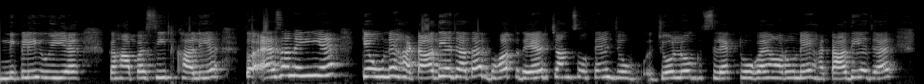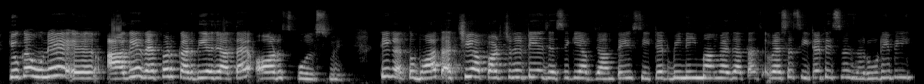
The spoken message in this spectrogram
निकली हुई है, कहाँ पर सीट खाली है। तो ऐसा नहीं है कि उन्हें हटा दिया जाता है। बहुत रेयर चांस होते हैं जो जो लोग सिलेक्ट हो गए और उन्हें हटा दिया जाए, क्योंकि उन्हें आगे रेफर कर दिया जाता है और स्कूल्स में। ठीक है? तो बहुत अच्छी अपॉर्चुनिटी है। जैसे कि आप जानते हैं सीटेट भी नहीं मांगा जाता। वैसे सीटेट इसमें ज़रूरी भी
